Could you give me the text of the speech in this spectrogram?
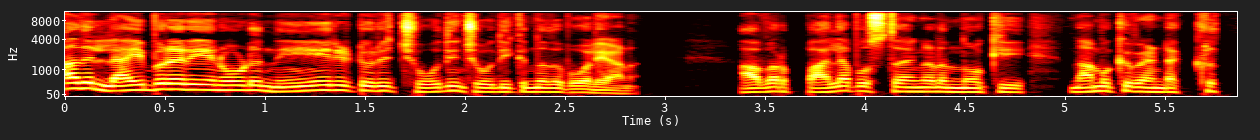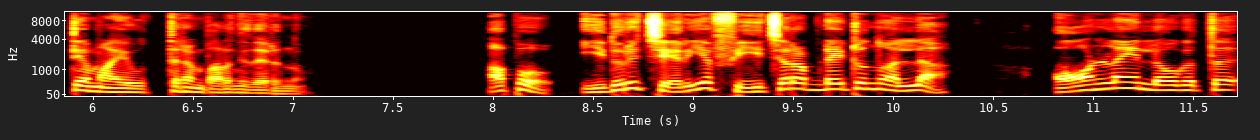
അത് ലൈബ്രറിയനോട് നേരിട്ടൊരു ചോദ്യം ചോദിക്കുന്നത് പോലെയാണ്. അവർ പല പുസ്തകങ്ങളും നോക്കി നമുക്ക് വേണ്ട കൃത്യമായ ഉത്തരം പറഞ്ഞു തരുന്നു. അപ്പോ ഇതൊരു ചെറിയ ഫീച്ചർ അപ്ഡേറ്റ് ഒന്നും അല്ല. ഓൺലൈൻ ലോകത്ത്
